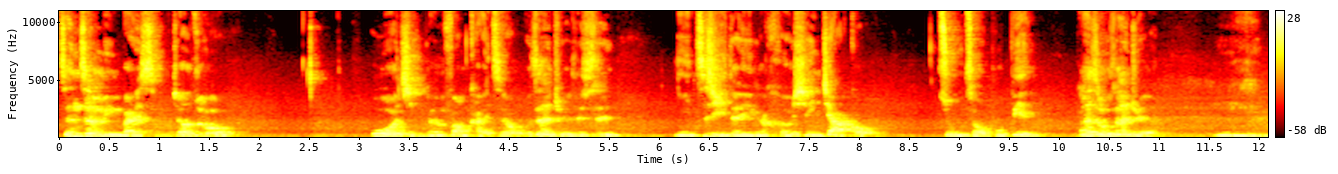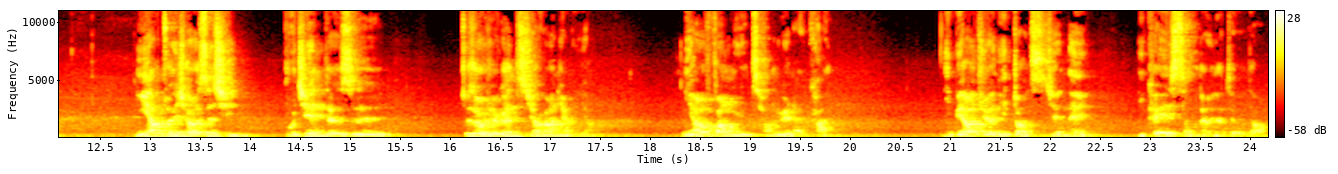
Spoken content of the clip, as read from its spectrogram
真正明白什么叫做握紧跟放开之后，我真的觉得就是你自己的一个核心架构主轴不变，但是我真的觉得，嗯，你要追求的事情不见得是就是我觉得跟子乔刚刚讲一样，你要放于长远来看，你不要觉得你短时间内你可以什么东西都得到，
